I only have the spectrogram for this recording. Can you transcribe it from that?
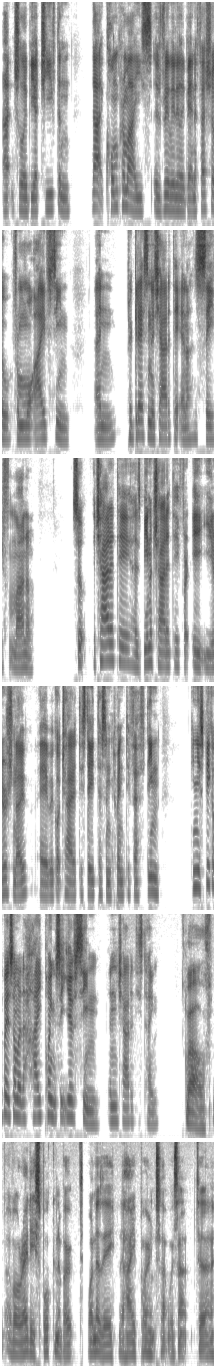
actually be achieved and that compromise is really, really beneficial from what I've seen in progressing the charity in a safe manner. So the charity has been a charity for eight years now. Uh, we got charity status in 2015. Can you speak about some of the high points that you've seen in charity's time? Well, I've already spoken about one of the, the high points. That was that uh,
